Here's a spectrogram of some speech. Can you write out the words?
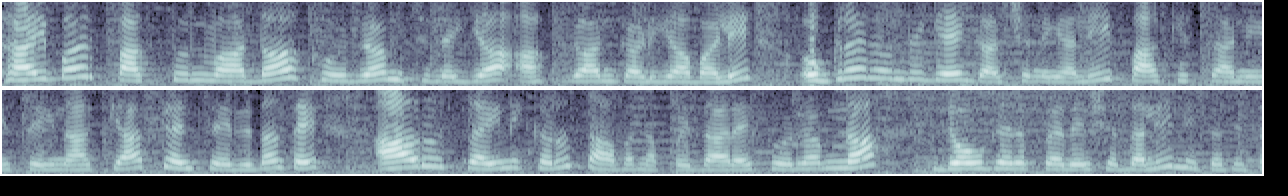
ಖೈಬರ್ ಪಖ್ತುನ್ವಾದ ಖುರ್ರಂ ಜಿಲ್ಲೆಯ ಅಫ್ಘಾನ್ ಗಡಿಯ ಬಳಿ ಉಗ್ರರೊಂದಿಗೆ ಘರ್ಷಣೆಯಲ್ಲಿ ಪಾಕಿಸ್ತಾನಿ ಸೇನಾ ಕ್ಯಾಪ್ಟನ್ ಸೇರಿದಂತೆ ಆರು ಸೈನಿಕರು ಸಾವನ್ನಪ್ಪಿದ್ದಾರೆ. ಖುರ್ರಂನ ಡೋಗರ್ ಪ್ರದೇಶದಲ್ಲಿ ನಿಗದಿತ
